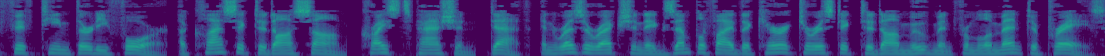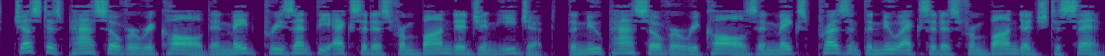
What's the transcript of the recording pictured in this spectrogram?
1534, a classic Todah psalm, Christ's passion, death, and resurrection exemplify the characteristic Todah movement from lament to praise. Just as Passover recalled and made present the exodus from bondage in Egypt, the new Passover recalls and makes present the new exodus from bondage to sin.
